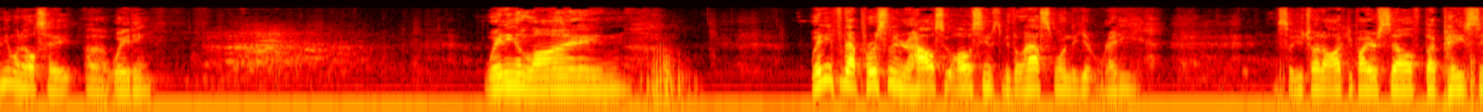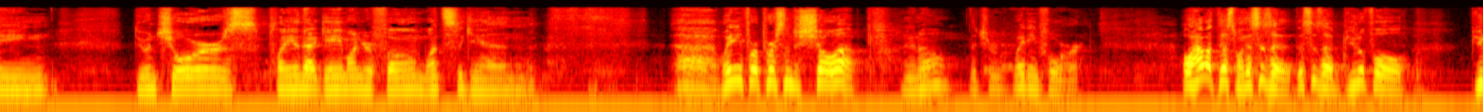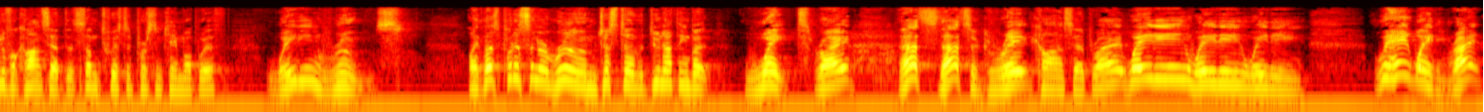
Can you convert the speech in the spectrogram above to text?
Anyone else hate uh, waiting? waiting in line, waiting for that person in your house who always seems to be the last one to get ready. And so you try to occupy yourself by pacing, doing chores, playing that game on your phone once again. Uh, waiting for a person to show up, you know, that you're waiting for. Oh, how about this one? This is a this is a beautiful, beautiful concept that some twisted person came up with. Waiting rooms. Like, let's put us in a room just to do nothing but wait, right? That's that's a great concept, right? Waiting, waiting, waiting. We hate waiting, right?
